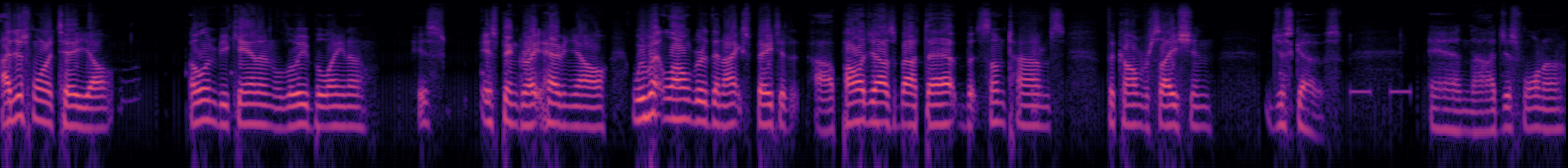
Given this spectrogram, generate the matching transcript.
I just want to tell y'all Olin Buchanan, and Louis Bellina. It's it's been great having y'all. We went longer than I expected. I apologize about that, but sometimes the conversation just goes. And I just wanna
